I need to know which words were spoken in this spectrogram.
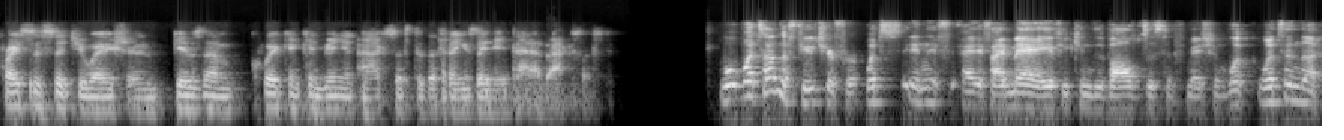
crisis situation, gives them quick and convenient access to the things they need to have access to. Well, what's on the future for what's in if, if I may, if you can divulge this information, what what's in the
